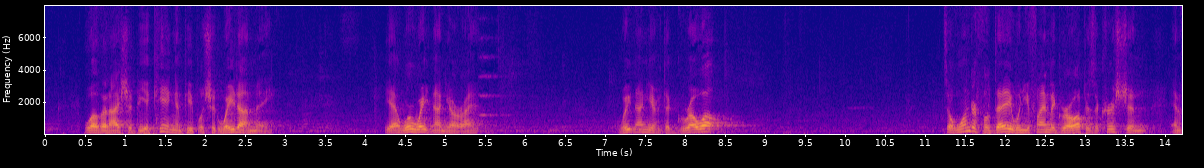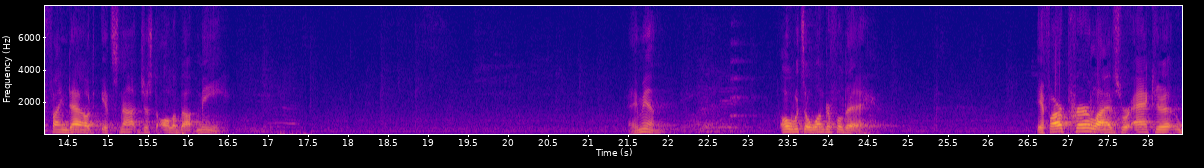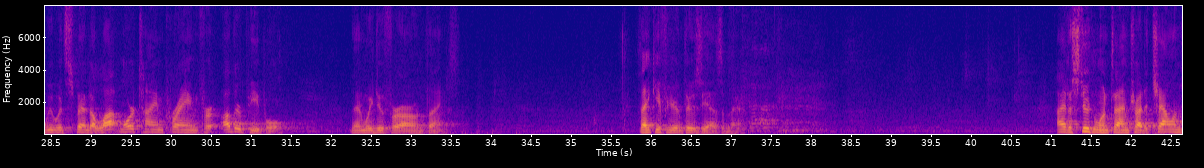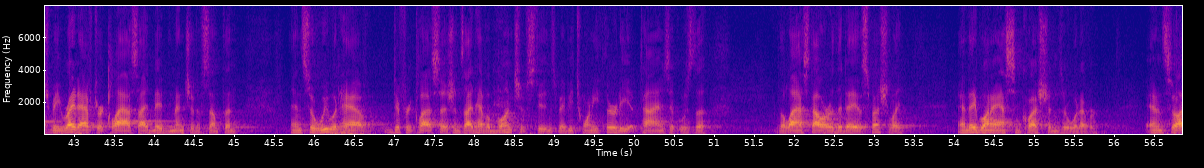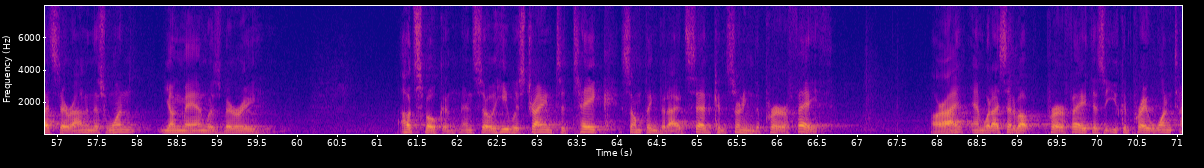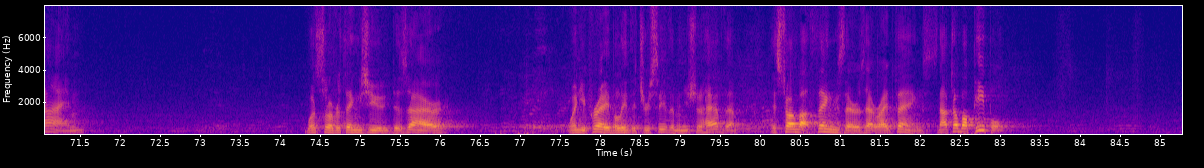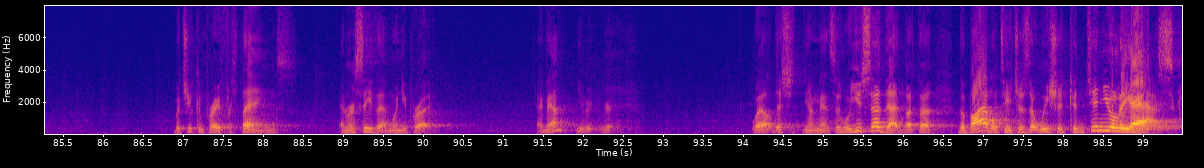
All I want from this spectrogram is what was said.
Well, then I should be a king and people should wait on me. Yeah, we're waiting on you, all right? Waiting on you to grow up. It's a wonderful day when you finally grow up as a Christian and find out it's not just all about me. Amen. Oh, it's a wonderful day. If our prayer lives were accurate, we would spend a lot more time praying for other people than we do for our own things. Thank you for your enthusiasm there. I had a student one time try to challenge me right after a class. I'd made mention of something. And so we would have different class sessions. I'd have a bunch of students, maybe 20, 30 at times. It was the, the last hour of the day, especially. And they'd want to ask some questions or whatever. And so I'd stay around, and this one young man was very outspoken. And so he was trying to take something that I had said concerning the prayer of faith. All right? And what I said about prayer of faith is that you can pray one time whatsoever things you desire. When you pray, believe that you receive them and you should have them. It's talking about things there, is that right? Things. It's not talking about people. But you can pray for things and receive them when you pray. Amen? You, well, this young man says, Well, you said that, but the, the Bible teaches that we should continually ask.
